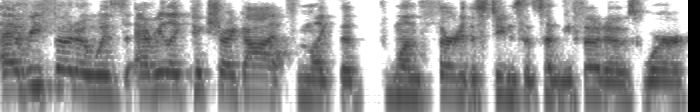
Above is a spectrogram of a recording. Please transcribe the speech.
every photo was every like picture I got from like the one third of the students that sent me photos were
